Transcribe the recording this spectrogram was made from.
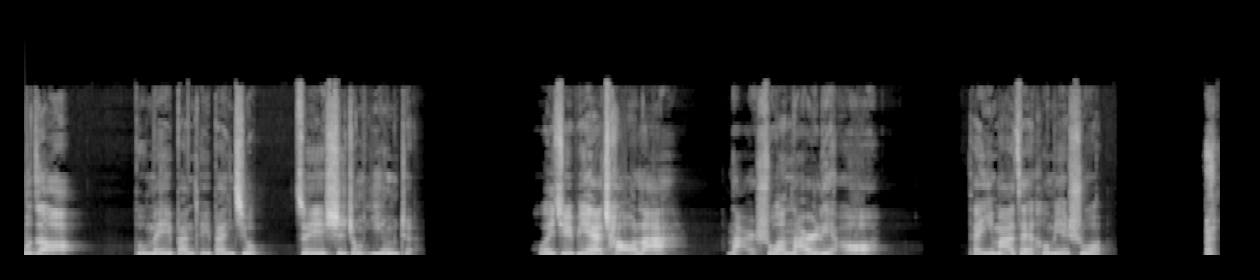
不走。杜梅半推半就，嘴始终硬着。回去别吵了，哪儿说哪儿了。他姨妈在后面说：“哎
